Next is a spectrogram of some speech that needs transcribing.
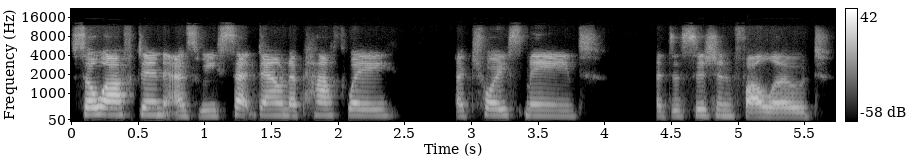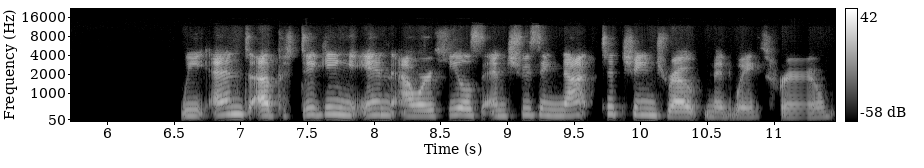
So often, as we set down a pathway, a choice made, a decision followed, we end up digging in our heels and choosing not to change route midway through.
